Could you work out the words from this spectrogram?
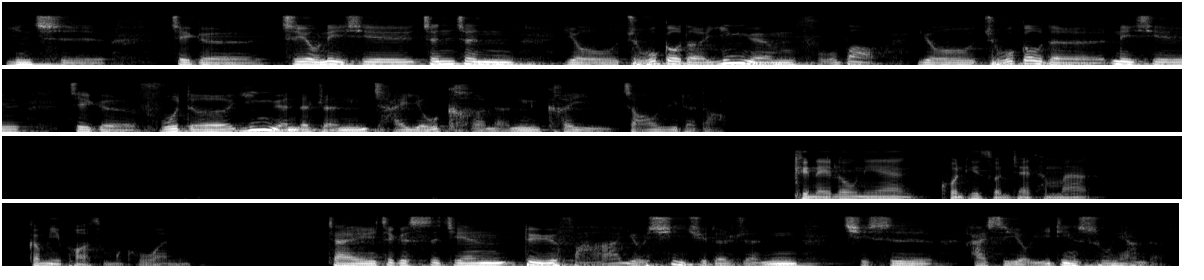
因此，这个只有那些真正有足够的因缘福报、有足够的那些这个福德因缘的人，才有可能可以遭遇得到。คือในโลกนี้คนที่สนใจธรรมะก็มีพอสมควร 在这个世间，对于法有兴趣的人，其实还是有一定数量的。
